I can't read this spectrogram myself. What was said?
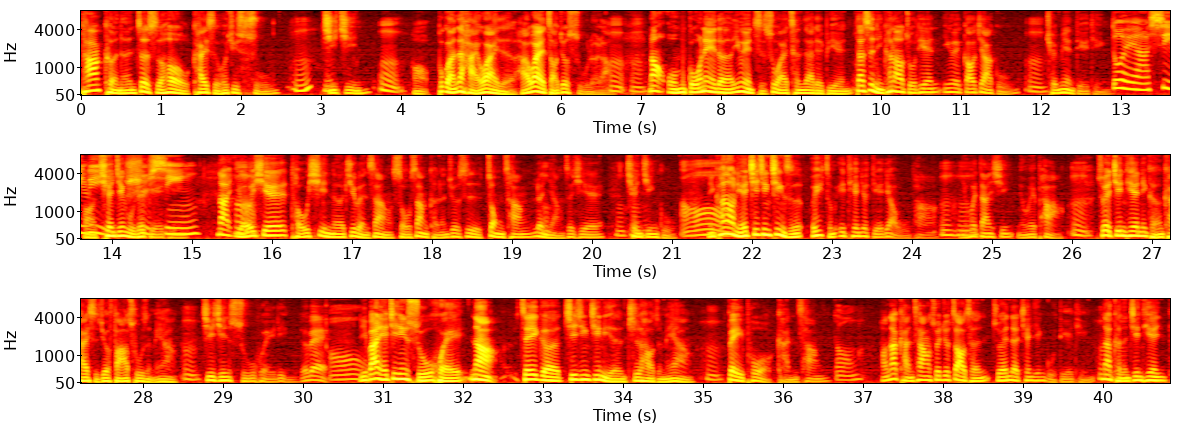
好，他可能这时候开始会去赎。嗯，基金，嗯，好、哦，不管是海外的，海外早就赎了啦，嗯嗯。那我们国内的，因为指数还撑在那边，但是你看到昨天因为高价股，嗯，全面跌停，对呀、啊，细粒、哦、千金股就跌停。那有一些投信呢，基本上手上可能就是重仓认养这些千金股。哦、嗯，你看到你的基金净值，哎，怎么一天就跌掉五趴？嗯，你会担心，你会怕，嗯。所以今天你可能开始就发出怎么样？嗯，基金赎回令，对不对？哦，你把你的基金赎回，那。这个基金经理人只好怎么样？嗯，被迫砍仓。懂。好，那砍仓，所以就造成昨天的千金股跌停。嗯、那可能今天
